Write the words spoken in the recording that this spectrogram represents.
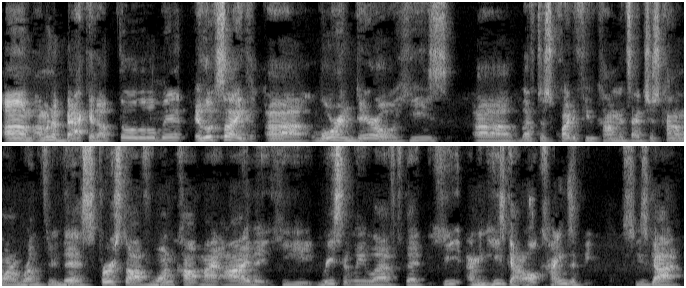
Um, I'm gonna back it up though a little bit. It looks like uh, Lauren Darrow, he's uh, left us quite a few comments. I just kind of want to run through this. First off, one caught my eye that he recently left. That he, I mean, he's got all kinds of vehicles. He's got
